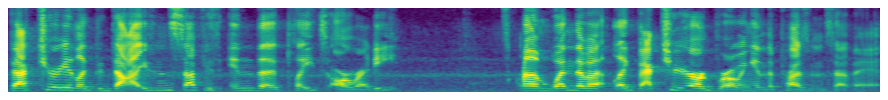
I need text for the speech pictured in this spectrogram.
bacteria, like the dyes and stuff is in the plates already um, when the like bacteria are growing in the presence of it.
